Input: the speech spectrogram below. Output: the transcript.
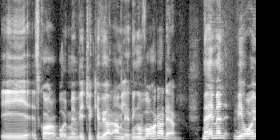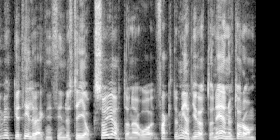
i Skaraborg men vi tycker vi har anledning att vara det. Nej men vi har ju mycket tillverkningsindustri också i Götene och faktum är att Götene är en av de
